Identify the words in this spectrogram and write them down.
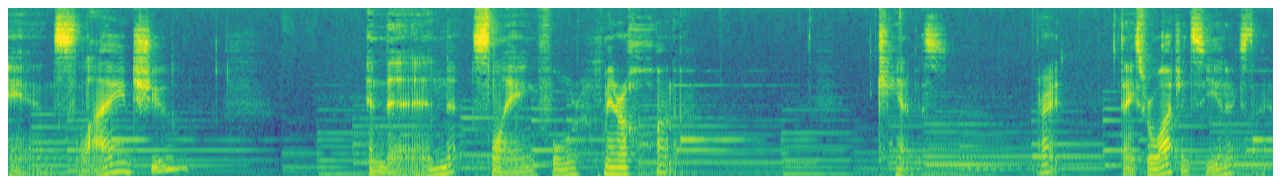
and slide shoe. And then slang for marijuana. Cannabis. Alright. Thanks for watching. See you next time.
